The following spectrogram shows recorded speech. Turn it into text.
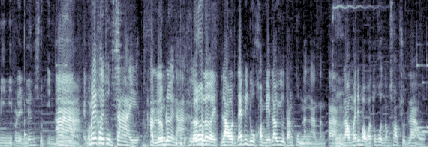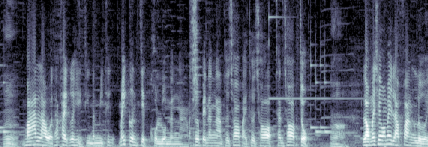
มีมีประเด็นเรื่องชุดอินอ่าดี้บางไม่เคยนถูกใจอะเริ่มเลยนะ เริ่มเลย เราได้ไปดูคอมเมนต์เราอยู่ตามกลุ่มนางงามต่าง อืม ๆ เราไม่ได้บอกว่าทุกคนต้องชอบชุดเรา อืม บ้านเราอะถ้าใครเคยเห็นจริงมันมีถึงไม่เกิน 7 คนรวมนางงาม เธอเป็นนางงามเธอชอบไหมเธอชอบ ฉันชอบจบ อ่า เราไม่ใช่ว่าไม่รับฟังเลย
